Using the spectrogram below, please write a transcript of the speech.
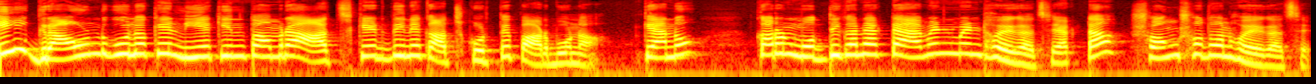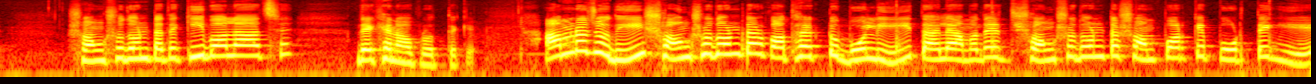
এই গ্রাউন্ডগুলোকে নিয়ে কিন্তু আমরা আজকের দিনে কাজ করতে পারব না। কেন? কারণ মধ্যিখানে একটা অ্যামেন্ডমেন্ট হয়ে গেছে, একটা সংশোধন হয়ে গেছে। সংশোধনটাতে কি বলা আছে? দেখে নাও প্রত্যেকে। আমরা যদি সংশোধনটার কথা একটু বলি, তাহলে আমাদের সংশোধনটা সম্পর্কে পড়তে গিয়ে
